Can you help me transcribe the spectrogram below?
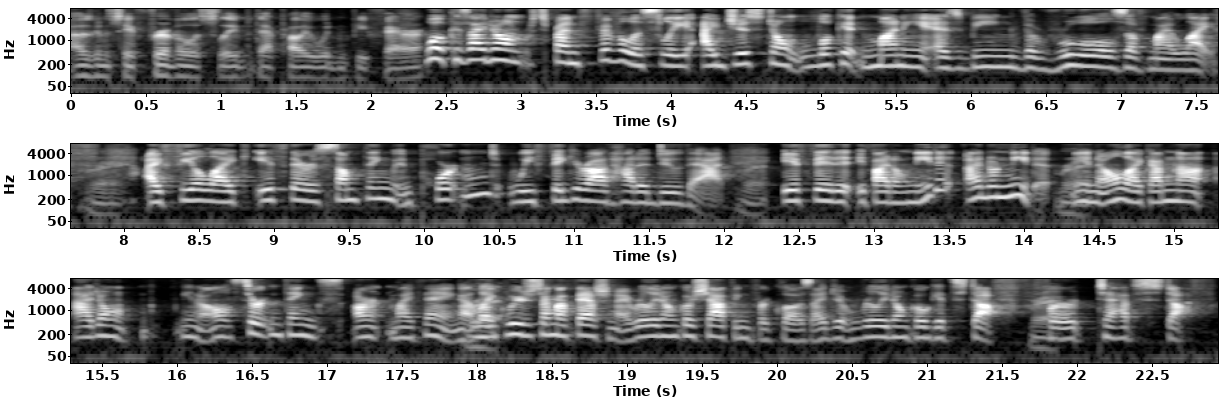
I was going to say frivolously, but that probably wouldn't be fair. well because i don't spend frivolously i just don't look at money as being the rules of my life. Right. i feel like if there is something important we figure out how to do that. Right. if it if i don't need it i don't need it you know? Like i'm not i don't you know certain things aren't my thing. Like we were just talking about fashion. I really don't go shopping for clothes. I really don't go get stuff Right. for to have stuff.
